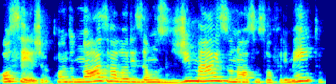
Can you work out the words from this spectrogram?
Ou seja, quando nós valorizamos demais o nosso sofrimento,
